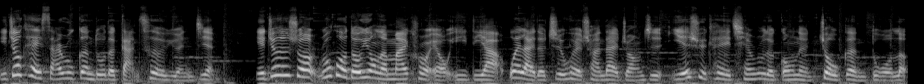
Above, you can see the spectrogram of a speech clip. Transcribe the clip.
你就可以塞入更多的感测元件。也就是说，如果都用了 Micro LED 啊，未来的智慧穿戴装置，也许可以嵌入的功能就更多了。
